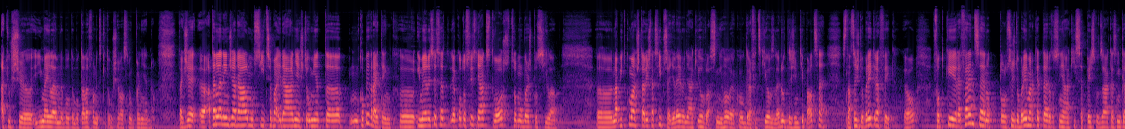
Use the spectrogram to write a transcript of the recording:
ať už eh, e-mailem nebo, nebo telefonicky, to už je vlastně úplně jedno. Takže eh, a tenhle ninja dál musí třeba ideálně ještě umět eh, copywriting. E-maily si se, jako to si nějak stvoř, co mu budeš posílat. Nabídku máš tady, tak si ji předělej do nějakého vlastního jako grafického vzhledu, držím ti palce. Snad jsi dobrý grafik, jo. Fotky, reference, no to jsi dobrý marketér, to si nějaký sepiš od zákazníka,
